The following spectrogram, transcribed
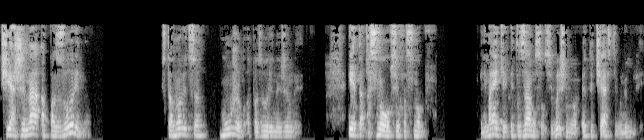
чья жена опозорена, становится мужем опозоренной жены. И это основа всех основ. Понимаете, это замысел Всевышнего, это часть его любви.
